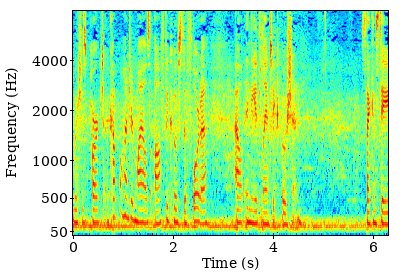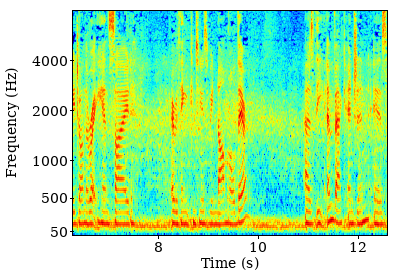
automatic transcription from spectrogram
which is parked a couple hundred miles off the coast of Florida out in the Atlantic Ocean. Second stage on the right hand side, everything continues to be nominal there as the MVAC engine is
